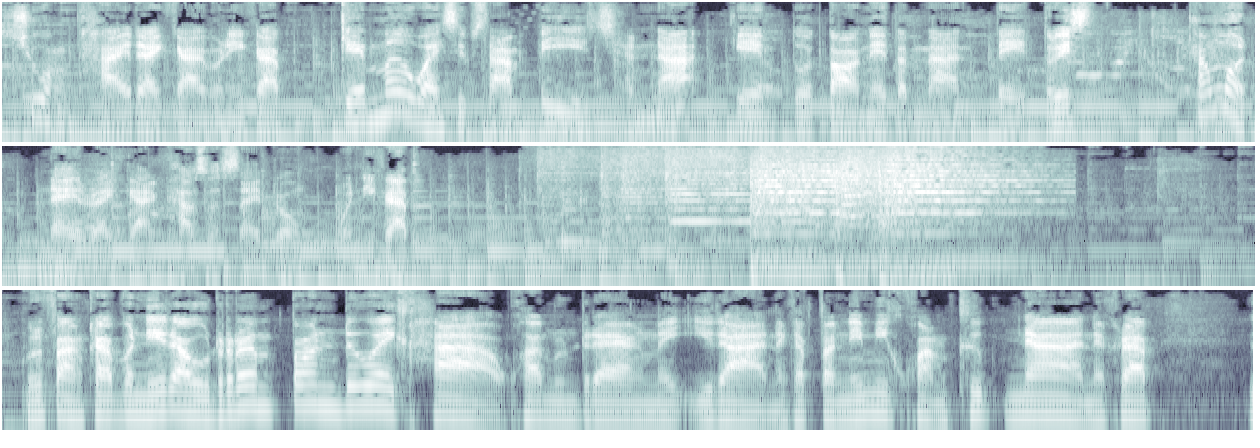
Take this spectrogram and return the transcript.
ช่วงท้ายรายการวันนี้ครับ เกมเมอร์วัย 13 ปี ชนะเกมตัวต่อในตำนานเตทริส ทั้งหมดในรายการข่าวสดสายตรงวันนี้ครับคุณฟังครับวันนี้เราเริ่มต้นด้วยข่าวความรุนแรงในอิหร่านนะครับ ตอนนี้มีความคืบหน้านะครับ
